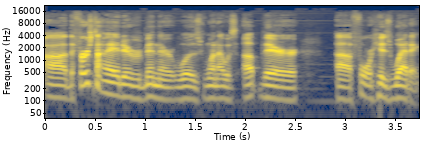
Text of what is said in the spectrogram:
Uh, the first time I had ever been there was when I was up there uh, for his wedding,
